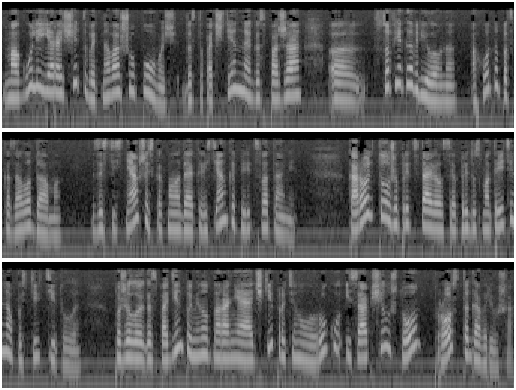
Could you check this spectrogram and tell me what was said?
«Могу ли я рассчитывать на вашу помощь, достопочтенная госпожа э, Софья Гавриловна?» — охотно подсказала дама, застеснявшись, как молодая крестьянка перед сватами. Король тоже представился, предусмотрительно опустив титулы. Пожилой господин, поминутно роняя очки, протянул руку и сообщил, что он просто Гаврюша.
